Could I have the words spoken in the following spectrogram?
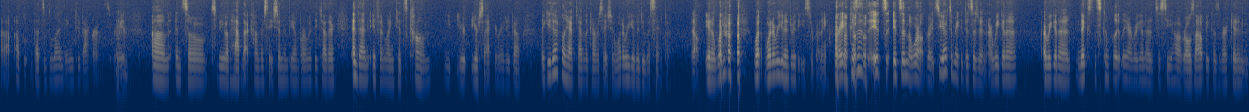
a, a bl- that's blending two backgrounds right um, and so to be able to have that conversation and be on board with each other and then if and when kids come you, you're, you're set you're ready to go like you definitely have to have the conversation what are we going to do with santa Yeah. you know what are, what what are we going to do with the Easter Bunny, right? Because it's, it's it's in the world, right? So you have to make a decision. Are we gonna are we gonna nix this completely? Are we gonna just see how it rolls out because of our kid and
